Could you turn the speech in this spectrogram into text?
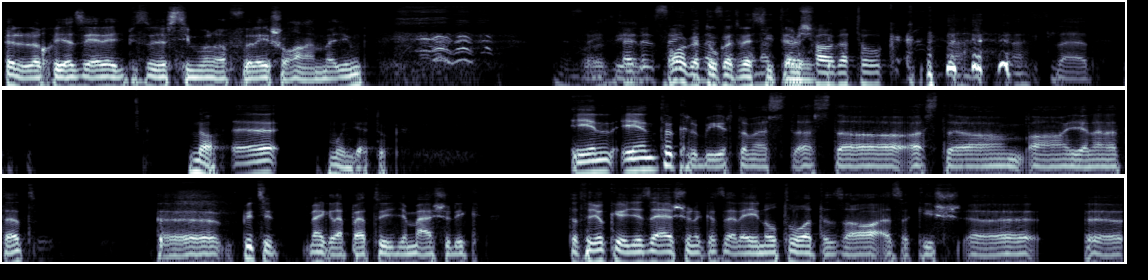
Örülök, hogy azért egy bizonyos színvonal fölé soha nem megyünk. Azért... Hallgatókat veszíteni. hallgatók. Ezt lehet. Na, mondjátok. Én, én tökre bírtam ezt, ezt, a, ezt a, a jelenetet. Picit meglepett, hogy így a második tehát, hogy oké, okay, hogy az elsőnek az elején ott volt ez a, ez a kis ö, ö,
